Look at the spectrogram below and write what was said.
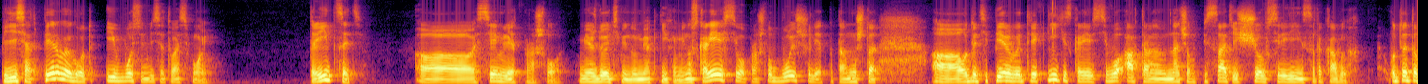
51 год и 88. 37 э, лет прошло между этими двумя книгами. Но, скорее всего, прошло больше лет, потому что э, вот эти первые три книги, скорее всего, автор начал писать еще в середине 40-х вот это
